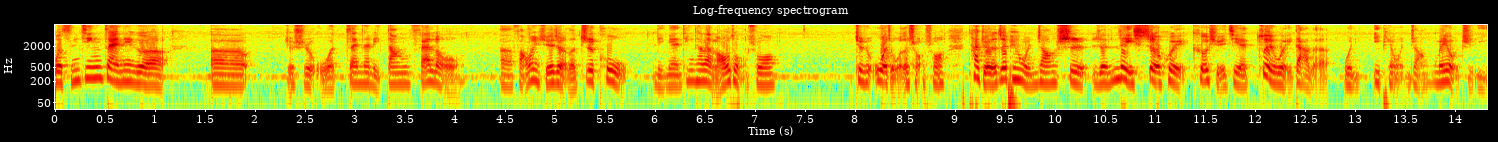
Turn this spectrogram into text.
我曾经在那个，呃，就是我在那里当 fellow，呃，访问学者的智库里面听他的老总说，就是握着我的手说，他觉得这篇文章是人类社会科学界最伟大的文一篇文章，没有之一。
